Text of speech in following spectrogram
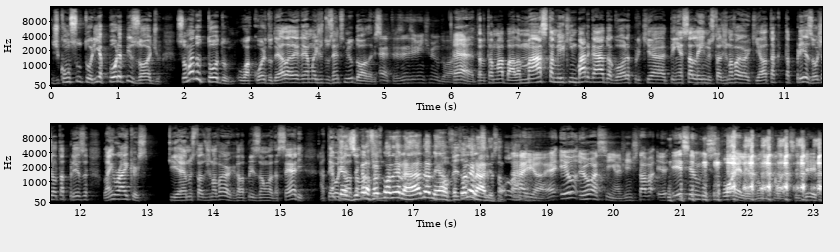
de consultoria por episódio. Somando todo o acordo dela, ela ia ganhar mais de 200 mil dólares. É, 320 mil dólares. É, tá, tá uma bala. Mas tá meio que embargado agora, porque uh, tem essa lei no estado de Nova York. E ela tá, tá presa, hoje ela tá presa lá em Rikers, que é no estado de Nova York, aquela prisão lá da série. Até é, hoje quer ela dizer tá que ela foi condenada mesmo, Talvez foi condenada. Então. Aí, ó, é, eu, eu, assim, a gente tava. Esse era um spoiler, vamos falar desse jeito.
